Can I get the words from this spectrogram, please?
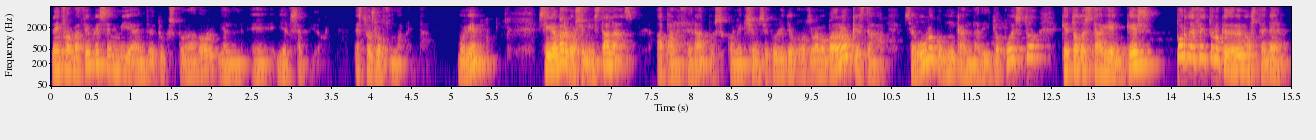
la información que se envía entre tu explorador y el, eh, y el servidor. Esto es lo fundamental. Muy bien. Sin embargo, si lo instalas, aparecerá pues Connection Security Padrón, que está seguro, con un candadito puesto, que todo está bien, que es por defecto lo que debemos tener.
